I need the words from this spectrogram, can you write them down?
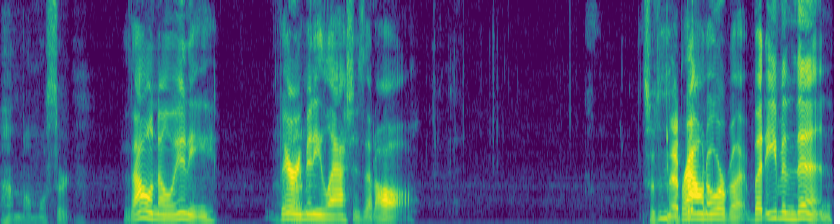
I'm almost certain. Because I don't know any, very Uh, many lashes at all, So then that brown or but. But even then,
